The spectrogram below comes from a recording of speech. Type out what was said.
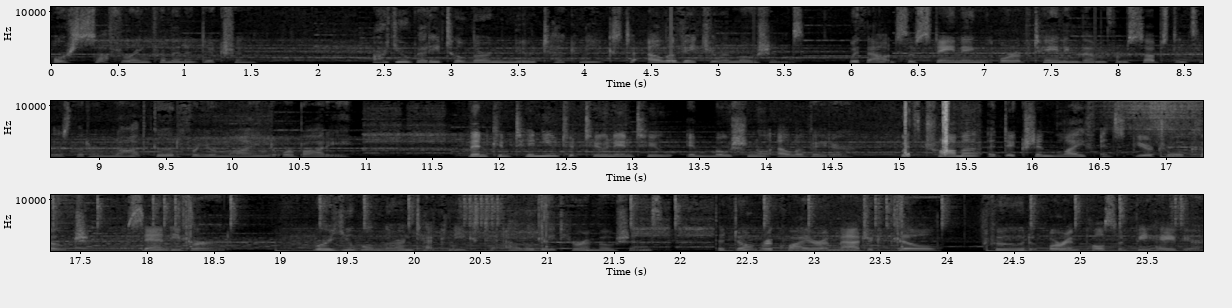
or suffering from an addiction? Are you ready to learn new techniques to elevate your emotions without sustaining or obtaining them from substances that are not good for your mind or body? Then continue to tune into Emotional Elevator with trauma, addiction, life, and spiritual coach, Sandee Byrd, where you will learn techniques to elevate your emotions that don't require a magic pill, food, or impulsive behavior.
